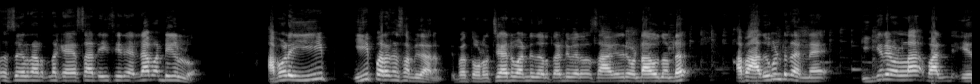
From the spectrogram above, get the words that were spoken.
ബസ്സുകൾ നടത്തുന്ന കെ എസ് ആർ ടി സിയുടെ എല്ലാ വണ്ടികളിലും അപ്പോൾ ഈ ഈ പറഞ്ഞ സംവിധാനം ഇപ്പൊ തുടർച്ചയായിട്ട് വണ്ടി നിർത്തേണ്ടി വരുന്ന സാഹചര്യം ഉണ്ടാകുന്നുണ്ട് അപ്പൊ അതുകൊണ്ട് തന്നെ ഇങ്ങനെയുള്ള വണ്ടി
